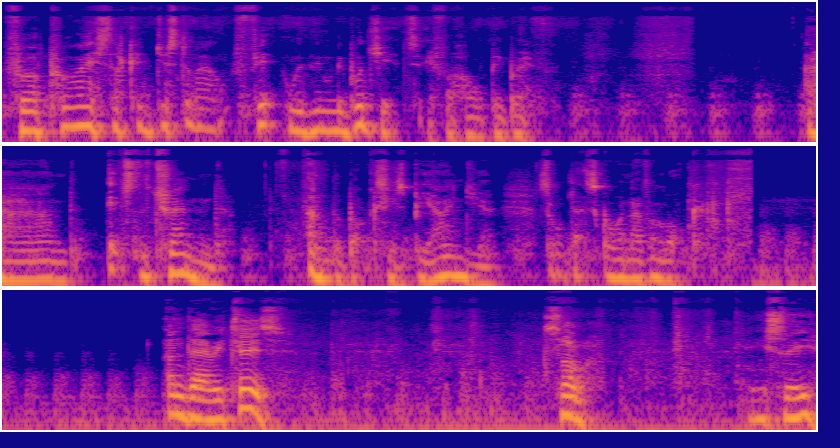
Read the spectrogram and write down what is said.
for a price that could just about fit within my budget if I hold my breath. And it's the trend and the box is behind you. So let's go and have a look. And there it is. So you see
